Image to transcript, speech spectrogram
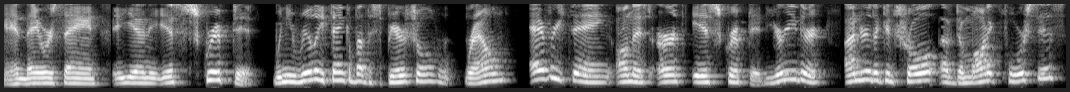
and they were saying, you know, it's scripted. When you really think about the spiritual realm, everything on this earth is scripted. You're either under the control of demonic forces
